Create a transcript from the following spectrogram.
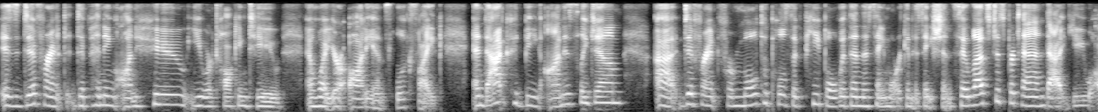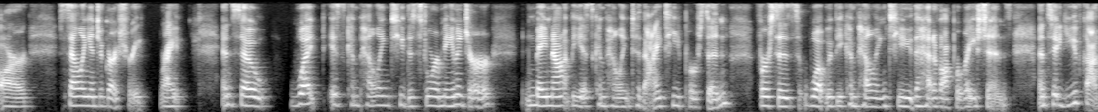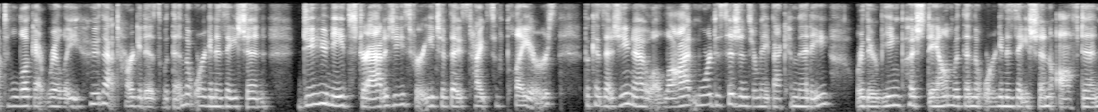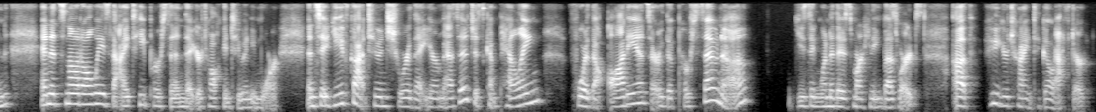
is different depending on who you are talking to and what your audience looks like. And that could be honestly, Jim, uh, different for multiples of people within the same organization. So let's just pretend that you are selling into grocery, right? And so what is compelling to the store manager may not be as compelling to the IT person versus what would be compelling to the head of operations. And so you've got to look at really who that target is within the organization. Do you need strategies for each of those types of players? Because as you know, a lot more decisions are made by committee or they're being pushed down within the organization often. And it's not always the IT person that you're talking to anymore. And so you've got to ensure that your message is compelling for the audience or the persona, using one of those marketing buzzwords, of who you're trying to go after.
